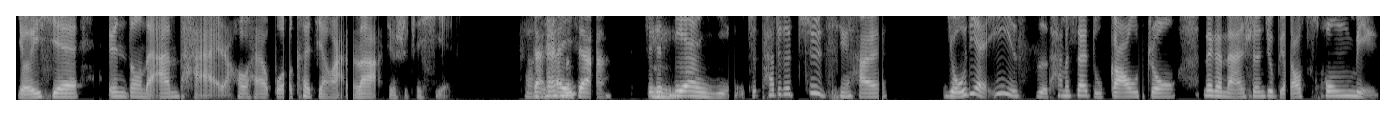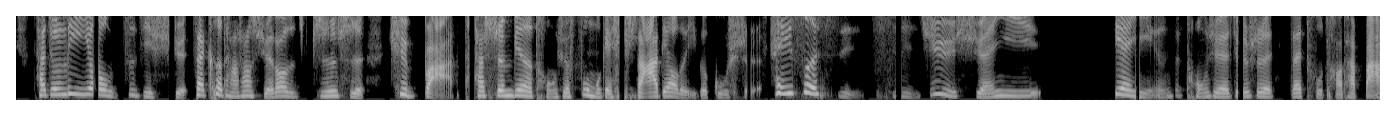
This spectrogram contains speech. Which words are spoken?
有一些运动的安排，然后还有播客剪完了，就是这些。展开一下。这个电影，就他这个剧情还有点意思。他们是在读高中，那个男生就比较聪明，他就利用自己学在课堂上学到的知识，去把他身边的同学父母给杀掉的一个故事。黑色喜喜剧悬疑电影，同学就是在吐槽他爸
